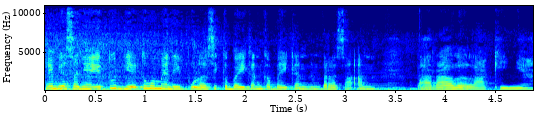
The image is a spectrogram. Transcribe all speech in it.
Yang biasanya itu dia itu memanipulasi kebaikan-kebaikan dan perasaan para lelakinya.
